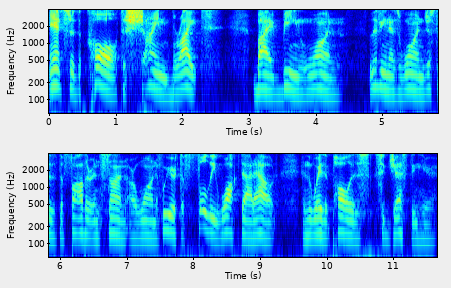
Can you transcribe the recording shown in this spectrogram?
answer the call to shine bright by being one, living as one, just as the Father and Son are one, if we are to fully walk that out in the way that Paul is suggesting here,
